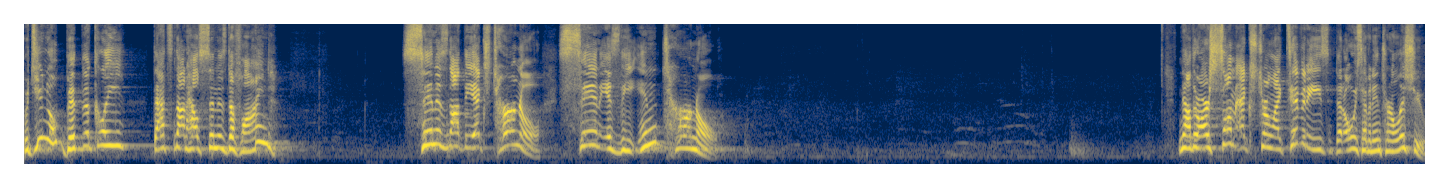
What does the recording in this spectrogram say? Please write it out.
But you know, biblically, that's not how sin is defined. Sin is not the external, sin is the internal. Now, there are some external activities that always have an internal issue,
